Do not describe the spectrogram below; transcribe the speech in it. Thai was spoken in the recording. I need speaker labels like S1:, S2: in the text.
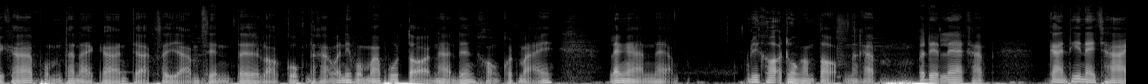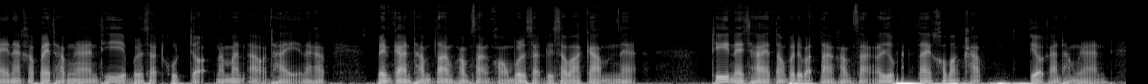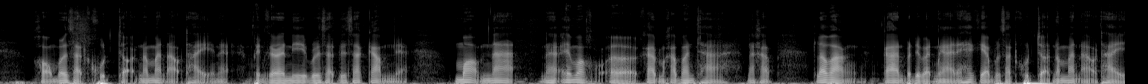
S1: ดีครับ ผมทนายการจากสยามเซ็นเตอร์ Law Group นะครับ วันนี้ผมมาพูดต่อนะฮะเรื่องของกฎหมายแรงงานนะครับ วิเคราะห์ธงคำตอบนะครับ ประเด็นแรกครับ การที่นายชายนะครับไปทำงานที่บริษัทขุดเจาะน้ำมันอ่าวไทยนะครับ เป็นการทำตามคำสั่งของบริษัทวิศวกรรมนะฮะที่นายชายต้องปฏิบัติตามคำสั่งและอยู่ภายใต้ข้อบังคับ เกี่ยวกับการทำงานของบริษัทขุดเจาะน้ำมันอ่าวไทยนะเป็นกรณีบริษัทวิศวกรรมเนี่ยมอบอำนาจ นะไอ้มอบเอ่อการบังคับบัญชานะครับ ระหว่างการปฏิบัติงานให้แก่บริษัทขุดเจาะน้ำมันอ่าวไทย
